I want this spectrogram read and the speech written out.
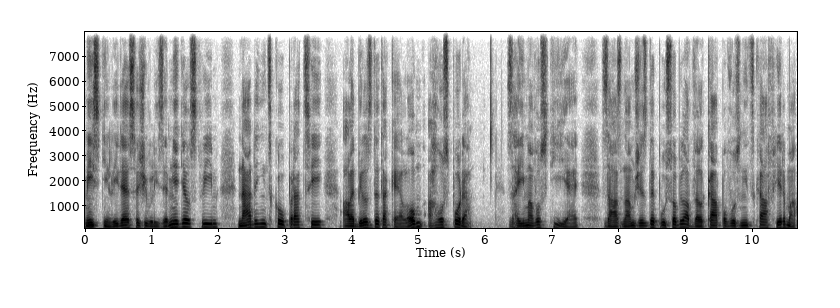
Místní lidé se živili zemědělstvím, nádenickou prací, ale byl zde také lom a hospoda. Zajímavostí je záznam, že zde působila velká povoznická firma,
